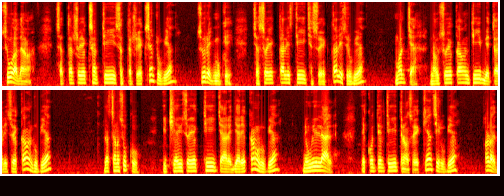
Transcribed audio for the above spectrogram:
સુવાદાણા સત્તરસો એકસઠથી સત્તરસો એકસઠ રૂપિયા. સૂરજમુખી છસો એકતાલીસથી છસો એકતાલીસ રૂપિયા. મરચા નવસો એકાવનથી બેતાલીસો એકાવન રૂપિયા. લસણ સૂકું અઠ્યાવીસો એક થી ચાર હજાર એકાણું રૂપિયા. ડુંગળી લાલ એકોતેરથી ત્રણસો એક્યાસી રૂપિયા. અડદ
